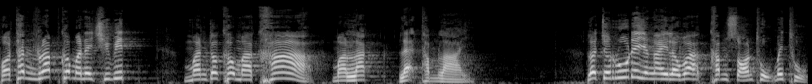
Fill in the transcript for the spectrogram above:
พอท่านรับเข้ามาในชีวิต มันก็เข้ามาฆ่ามาลักและทำลายเราจะรู้ได้ยังไงล่ะว่าคำสอนถูกไม่ถูก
